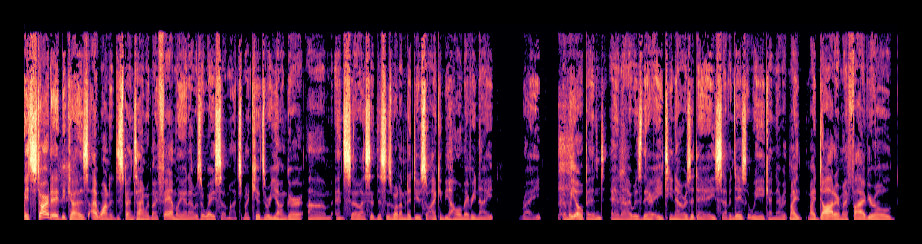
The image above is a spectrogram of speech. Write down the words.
it started because I wanted to spend time with my family and I was away so much. My kids were younger. Um, and so I said, This is what I'm going to do so I can be home every night. Right and we opened and I was there 18 hours a day, seven days a week. I never, my, my daughter, my five year old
